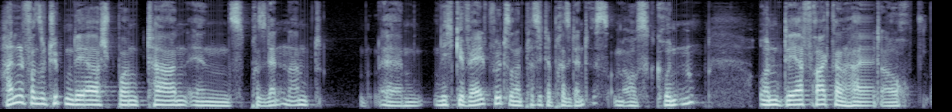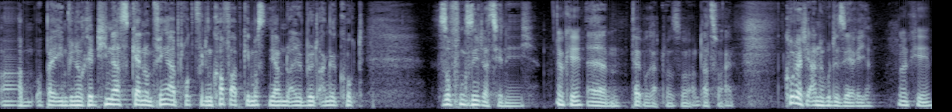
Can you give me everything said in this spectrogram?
Handelt von so einem Typen, der spontan ins Präsidentenamt ähm, nicht gewählt wird, sondern plötzlich der Präsident ist, aus Gründen. Und der fragt dann halt auch, ob er irgendwie noch Retina-Scan und Fingerabdruck für den Kopf abgeben muss. Und die haben nur alle blöd angeguckt. So funktioniert das hier nicht. Okay. Ähm, fällt mir gerade nur so dazu ein. Guckt euch an, eine gute Serie. Okay.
